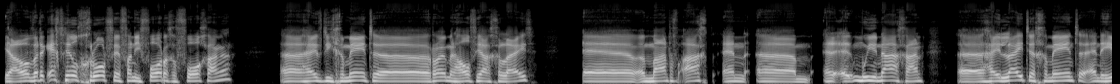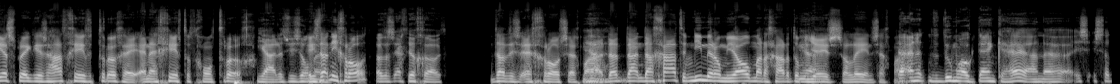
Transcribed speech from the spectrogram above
Ja, wat ik echt heel groot vind van die vorige voorganger. Uh, heeft die gemeente uh, ruim een half jaar geleid. een maand of acht. En um, moet je nagaan, uh, hij leidt een gemeente en de Heer spreekt in zijn hart, geven terug. Hey, en hij geeft het gewoon terug. Ja, dat is bijzonder. Is dat niet groot? Dat is echt heel groot. Dat is echt groot, zeg maar. Ja. dan, dan gaat het niet meer om jou, maar dan gaat het om ja. Jezus alleen, zeg maar. Ja, en dat doet me ook denken hè, aan, uh, is, is dat,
